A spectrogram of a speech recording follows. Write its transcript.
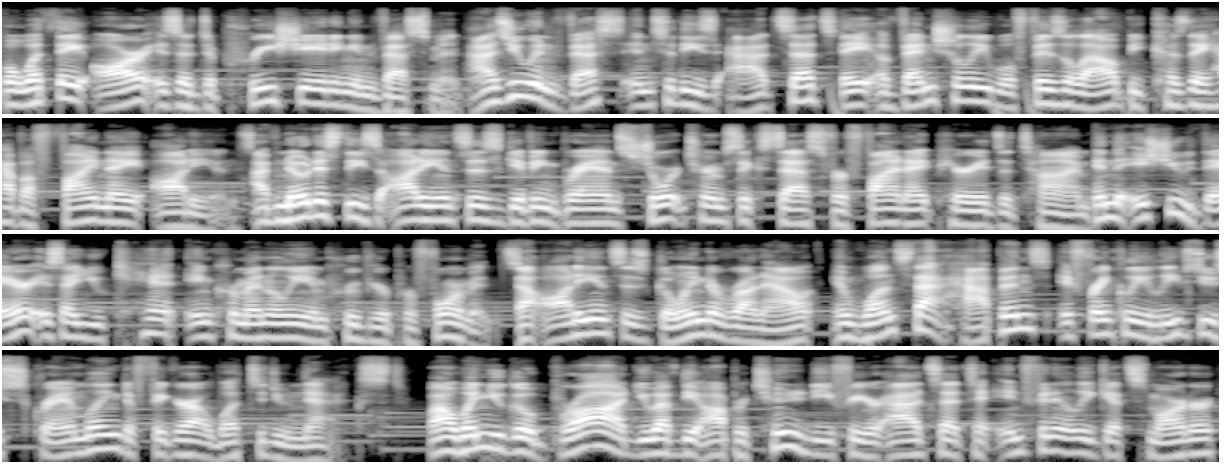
but what they are is a depreciating investment. As you invest into these ad sets, they eventually will fizzle out because they have a finite audience. I've noticed these audiences giving brands short-term success for finite periods of time. And the issue there is that you can't incrementally improve your performance. That audience is going to run out. And once that happens, it frankly leaves you scrambling to figure out what to do next. While when you go broad, you have the opportunity for your ad set to infinitely get smarter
